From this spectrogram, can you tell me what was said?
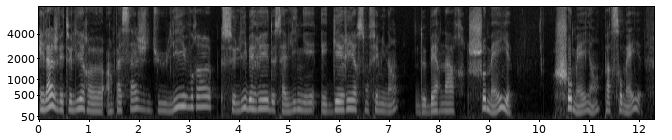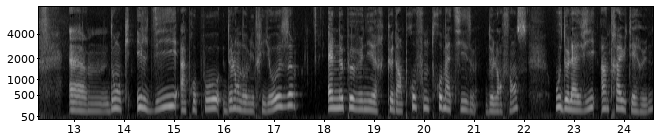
Et là, je vais te lire euh, un passage du livre Se libérer de sa lignée et guérir son féminin de Bernard Chaumeil. Chaumeil, hein, pas sommeil. Euh, donc, il dit à propos de l'endométriose, elle ne peut venir que d'un profond traumatisme de l'enfance ou de la vie intra-utérine,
